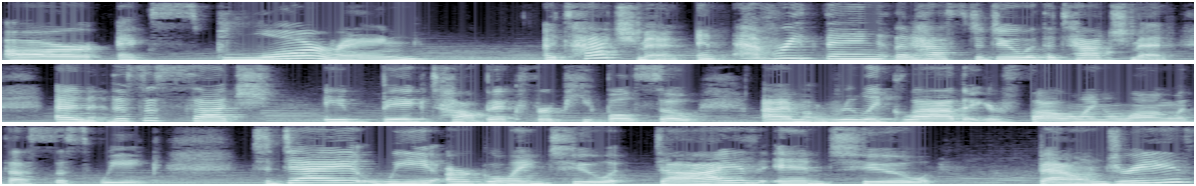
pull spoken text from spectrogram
are exploring attachment and everything that has to do with attachment. And this is such a big topic for people, so I'm really glad that you're following along with us this week. Today, we are going to dive into boundaries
